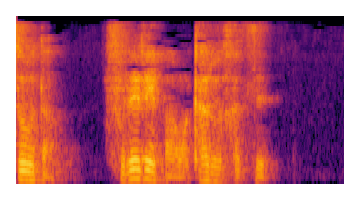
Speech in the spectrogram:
そうだ、触れればわかるはず。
